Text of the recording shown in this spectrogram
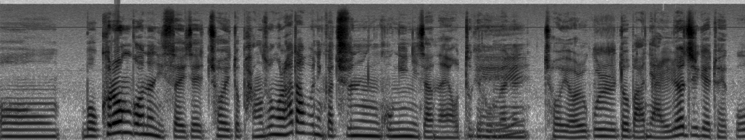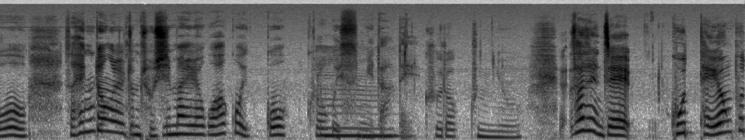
어 뭐 그런 거는 있어요. 이제 저희도 방송을 하다 보니까 준 공인이잖아요. 어떻게 네. 보면은 저희 얼굴도 많이 알려지게 되고 그래서 행동을 좀 조심하려고 하고 있고 그러고 음, 있습니다. 네. 그렇군요. 사실 이제 곧 대형 포,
